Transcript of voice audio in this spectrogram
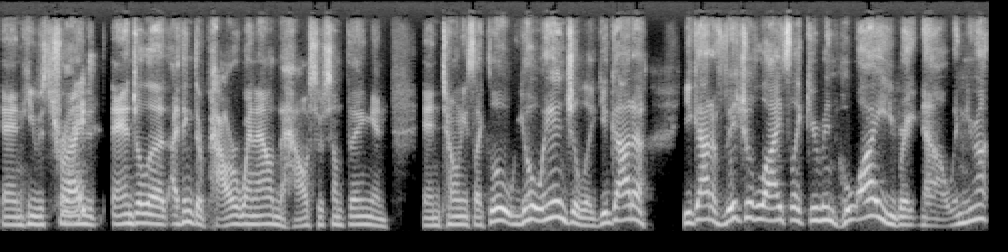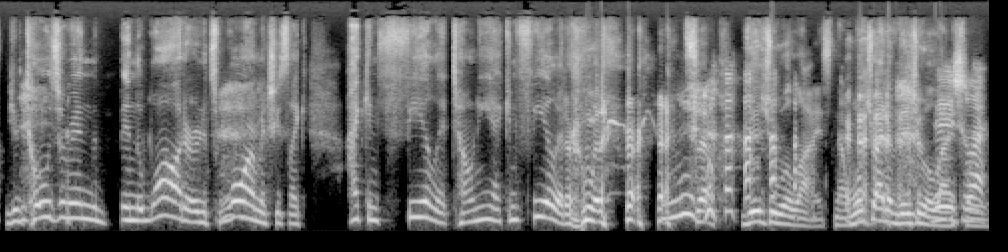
And he was trying right? to Angela, I think their power went out in the house or something. And and Tony's like, Oh, yo, Angela, you gotta you gotta visualize like you're in Hawaii right now and you're your toes are in the in the water and it's warm. And she's like, I can feel it, Tony. I can feel it, or whatever. so visualize. Now we'll try to visualize. visualize.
